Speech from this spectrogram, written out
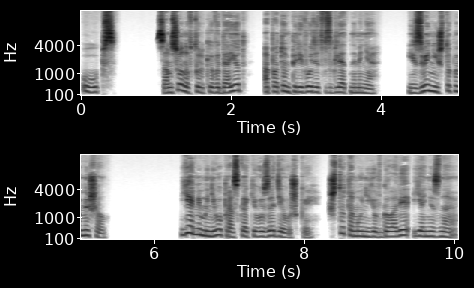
Упс. Самсонов только выдает, а потом переводит взгляд на меня. Извини, что помешал. Я мимо него проскакиваю за девушкой. Что там у нее в голове, я не знаю.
